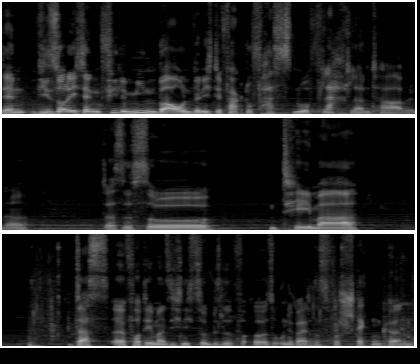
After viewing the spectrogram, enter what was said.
Denn wie soll ich denn viele Minen bauen, wenn ich de facto fast nur Flachland habe, ne? Das ist so ein Thema, das, äh, vor dem man sich nicht so ein bisschen äh, so ohne weiteres verstecken kann.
